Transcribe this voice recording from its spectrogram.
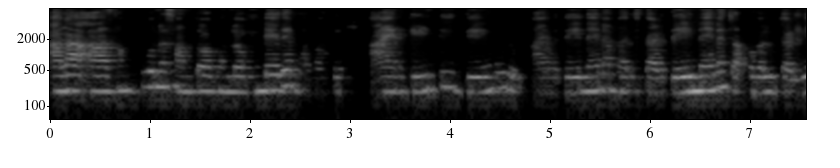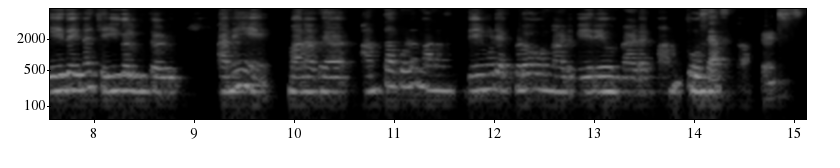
అలా ఆ సంపూర్ణ సంతోషంలో ఉండేదే భగవంతుడు. ఆయనకి ఏంటి దేవుడు. ఆయన దేన్నైనా భరిస్తాడు. దేన్నైనా చెప్పగలుగుతాడు. ఏదైనా చేయగలుగుతాడు అని మన అంతా కూడా మనం దేవుడు ఎక్కడో ఉన్నాడు వేరే ఉన్నాడని మనం తోసేస్తాం ఫ్రెండ్స్.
